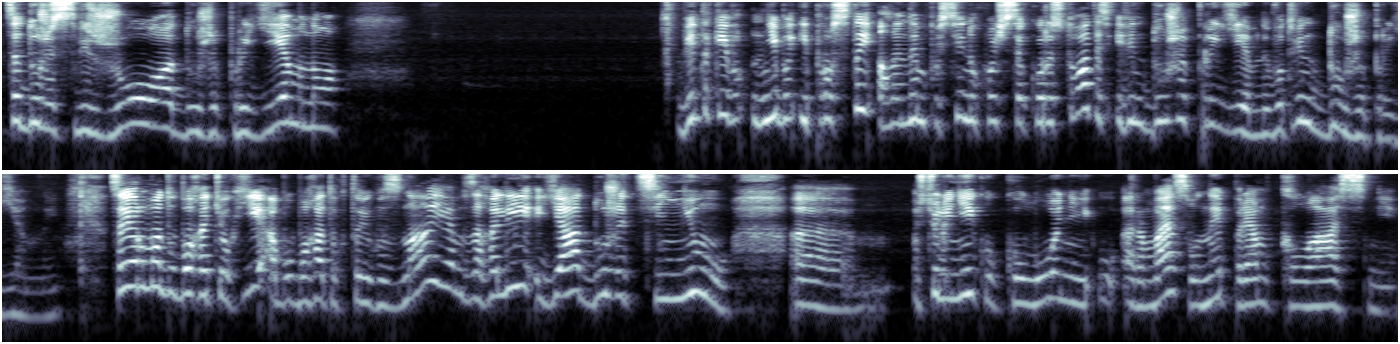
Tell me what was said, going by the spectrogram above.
Це дуже свіжо, дуже приємно. Він такий, ніби і простий, але ним постійно хочеться користуватись, і він дуже приємний. От він дуже приємний. Цей аромат у багатьох є, або багато хто його знає. Взагалі, я дуже ціню е, ось цю лінійку колоній у Hermes, вони прям класні.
